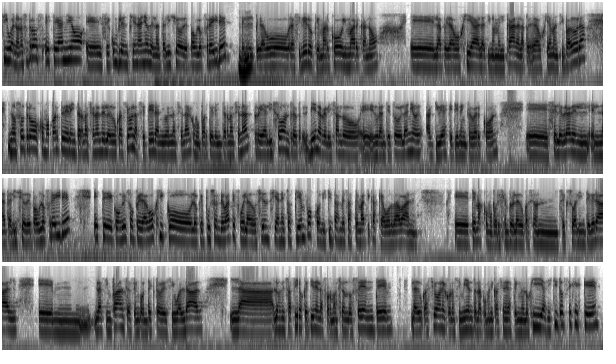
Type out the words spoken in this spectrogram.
Sí, bueno, nosotros este año eh, se cumplen 100 años del natalicio de Paulo Freire, el pedagogo brasilero que marcó y marca, ¿no? Eh, la pedagogía latinoamericana, la pedagogía emancipadora. Nosotros, como parte de la Internacional de la Educación, la CETERA a nivel nacional, como parte de la Internacional, realizó, entre viene realizando eh, durante todo el año actividades que tienen que ver con eh, celebrar el, el natalicio de Paulo Freire. Este congreso pedagógico lo que puso en debate fue la docencia en estos tiempos, con distintas mesas temáticas que abordaban eh, temas como por ejemplo la educación sexual integral, em, las infancias en contexto de desigualdad, los desafíos que tiene la formación docente, la educación, el conocimiento, la comunicación y las tecnologías, distintos ejes que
